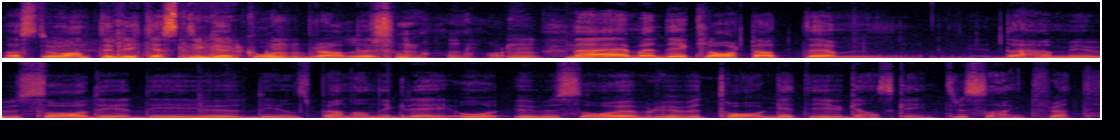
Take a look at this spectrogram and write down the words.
Fast du har inte lika snygga kortbrallor som han har. Nej, men det är klart att em, det här med USA, det, det är ju det är en spännande grej. Och USA överhuvudtaget är ju ganska intressant för att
